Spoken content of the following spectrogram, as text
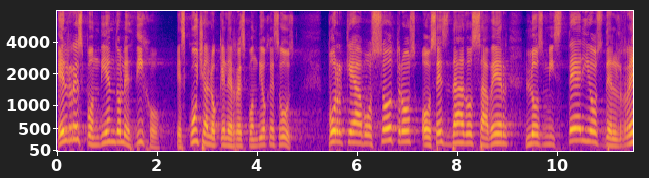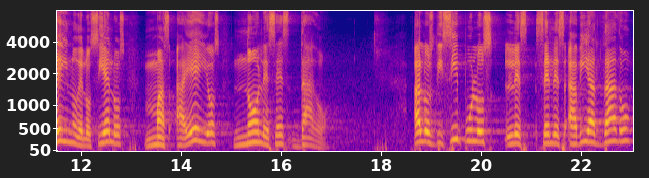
Él respondiendo les dijo, escucha lo que les respondió Jesús, porque a vosotros os es dado saber los misterios del reino de los cielos, mas a ellos no les es dado. A los discípulos se les había dado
